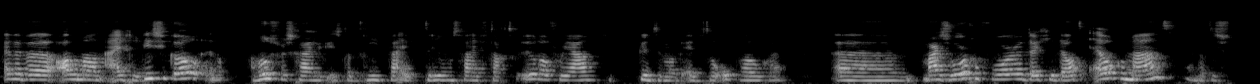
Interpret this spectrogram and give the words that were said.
En we hebben allemaal een eigen risico en hoogstwaarschijnlijk is dat 3, 5, 385 euro voor jou. Je kunt hem ook eventueel ophogen. Uh, maar zorg ervoor dat je dat elke maand, en dat is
